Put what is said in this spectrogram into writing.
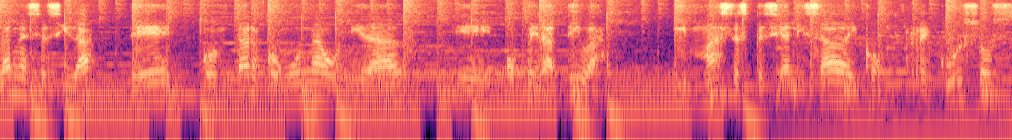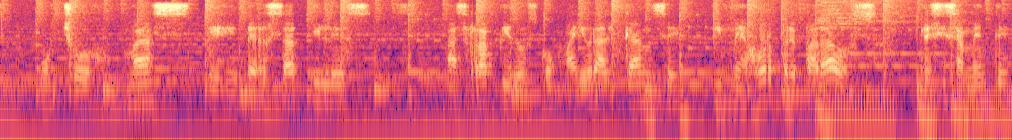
la necesidad de contar con una unidad eh, operativa y más especializada y con recursos mucho más eh, versátiles, más rápidos, con mayor alcance y mejor preparados, precisamente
